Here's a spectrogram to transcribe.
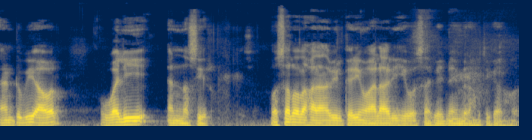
and to be our wali and nasir. وصلى الله على نبي الكريم وعلى آله وصحبه أجمعين برحمتك يا رب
